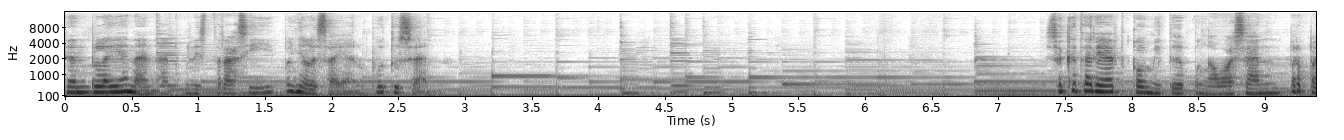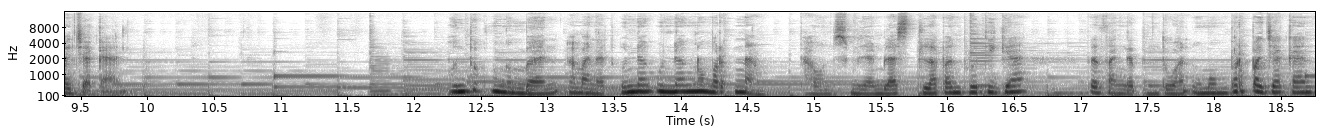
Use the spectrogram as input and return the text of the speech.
dan pelayanan administrasi penyelesaian putusan. Sekretariat Komite Pengawasan Perpajakan. Untuk mengemban amanat Undang-Undang Nomor 6 Tahun 1983 tentang ketentuan umum perpajakan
